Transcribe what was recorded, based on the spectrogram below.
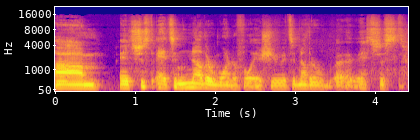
Um, it's just it's another wonderful issue. It's another uh, it's just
